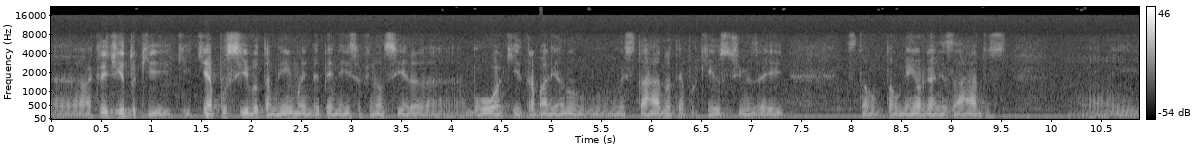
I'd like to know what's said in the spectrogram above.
Uh, acredito que, que, que, é possível também uma independência financeira boa aqui trabalhando no, no estado, até porque os times aí estão, estão bem organizados uh,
